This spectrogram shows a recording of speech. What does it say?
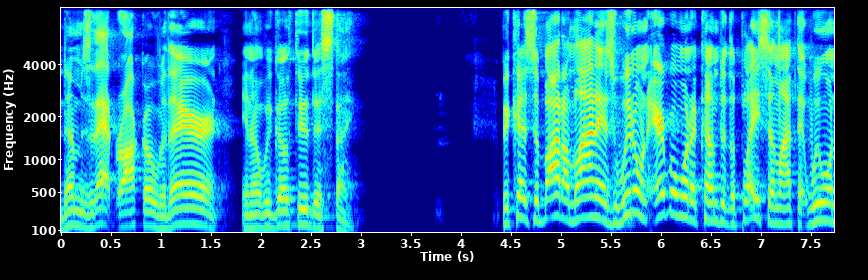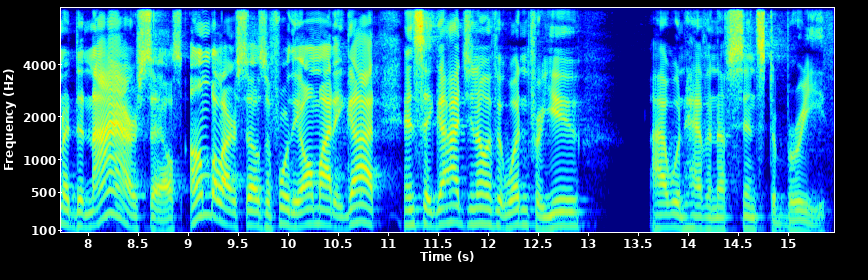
dumb as that rock over there. And, you know, we go through this thing. Because the bottom line is, we don't ever want to come to the place in life that we want to deny ourselves, humble ourselves before the Almighty God, and say, God, you know, if it wasn't for you, I wouldn't have enough sense to breathe.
